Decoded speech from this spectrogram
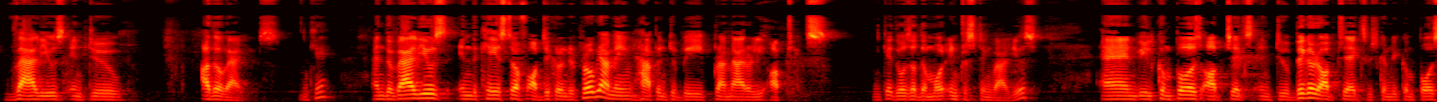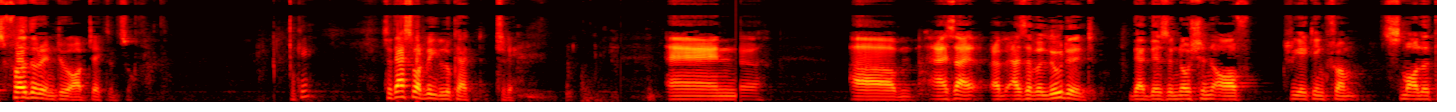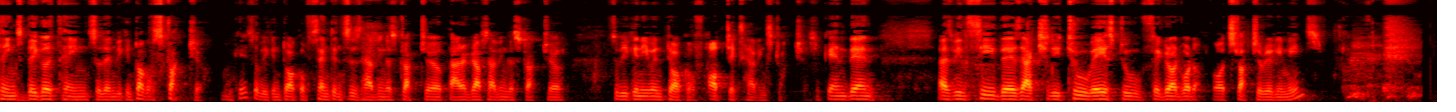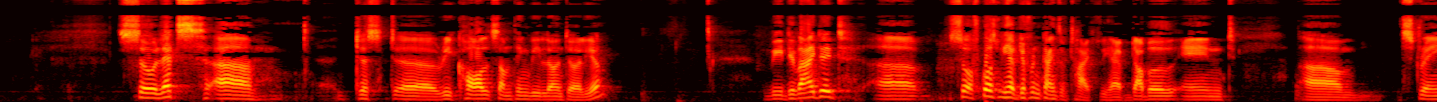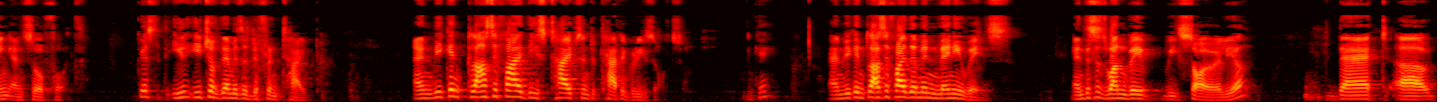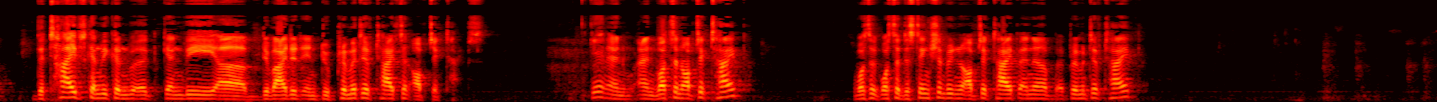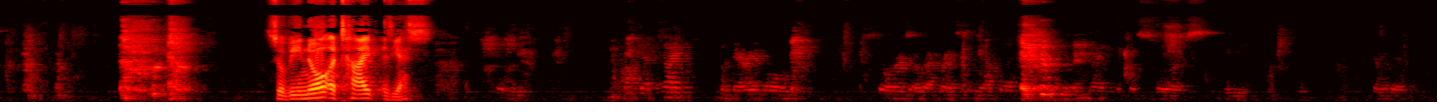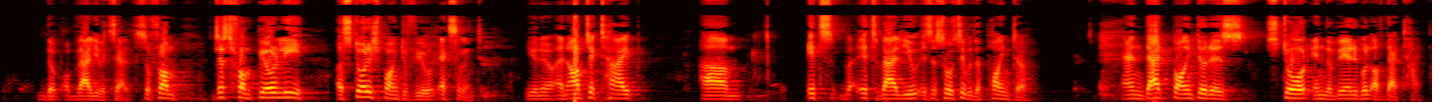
values into other values. Okay? And the values in the case of object-oriented programming happen to be primarily objects. Okay, those are the more interesting values. And we'll compose objects into bigger objects, which can be composed further into objects and so forth. Okay? So that's what we look at today. And uh, um, as, I, as I've alluded, that there's a notion of creating from smaller things, bigger things, so then we can talk of structure. Okay, so we can talk of sentences having a structure, paragraphs having a structure, so we can even talk of objects having structures. Okay, and then as we'll see, there's actually two ways to figure out what, what structure really means. So let's uh, just uh, recall something we learned earlier. We divided, uh, so of course we have different kinds of types. We have double, int, um, string, and so forth. Because each of them is a different type. And we can classify these types into categories also. Okay? And we can classify them in many ways. And this is one way we saw earlier, that uh, the types can be, can be uh, divided into primitive types and object types. Okay? And, and what's an object type? What's, it, what's the distinction between an object type and a, a primitive type? So we know a type is yes. the value itself. So from just from purely a storage point of view, excellent. You know, an object type, um, its its value is associated with a pointer, and that pointer is stored in the variable of that type.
